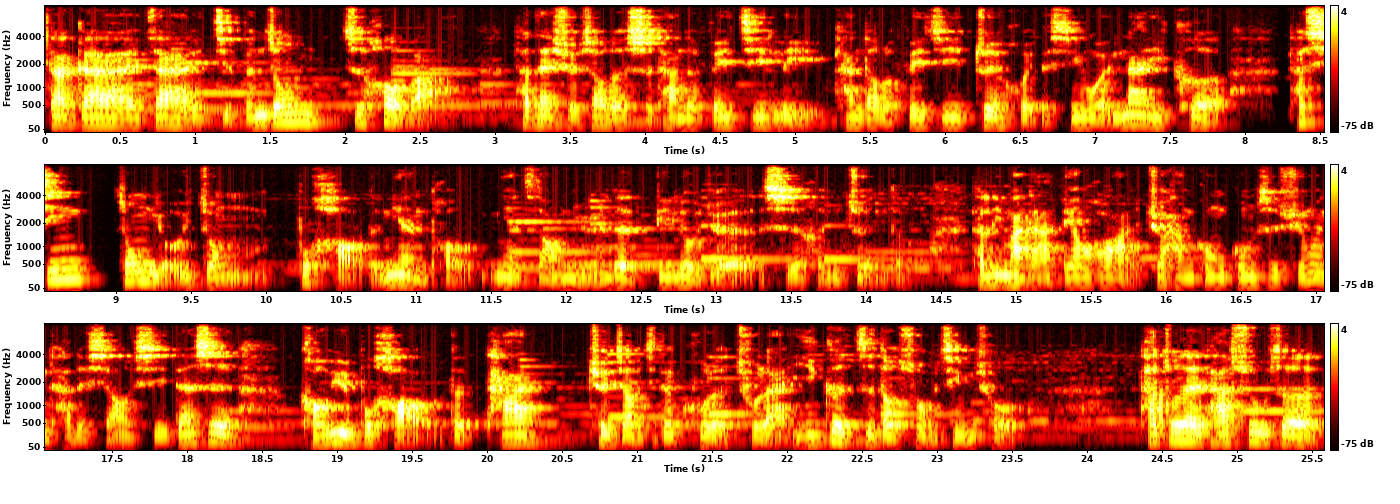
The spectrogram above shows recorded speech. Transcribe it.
大概在几分钟之后吧。他在学校的食堂的飞机里看到了飞机坠毁的新闻，那一刻，他心中有一种不好的念头。你也知道，女人的第六觉是很准的。他立马打电话去航空公司询问他的消息，但是口语不好的他却焦急地哭了出来，一个字都说不清楚。他坐在他宿舍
